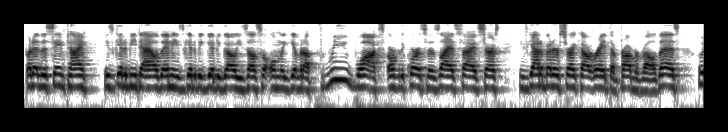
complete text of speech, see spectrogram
but at the same time, he's going to be dialed in. He's going to be good to go. He's also only given up three walks over the course of his last five starts. He's got a better strikeout rate than Framber Valdez, who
